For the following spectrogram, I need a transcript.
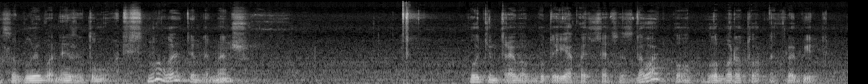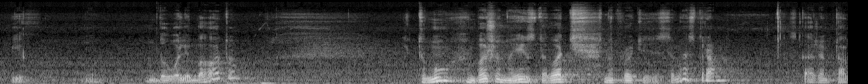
особливо не задумуватись. Ну, але тим не менш. Потім треба буде якось все це здавати, бо лабораторних робіт їх ну, доволі багато. Тому бажано їх здавати на протязі семестра, скажімо так,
